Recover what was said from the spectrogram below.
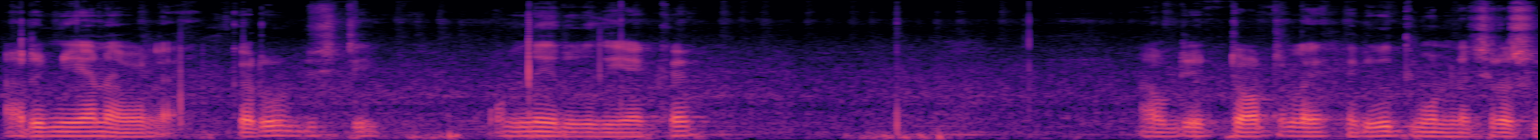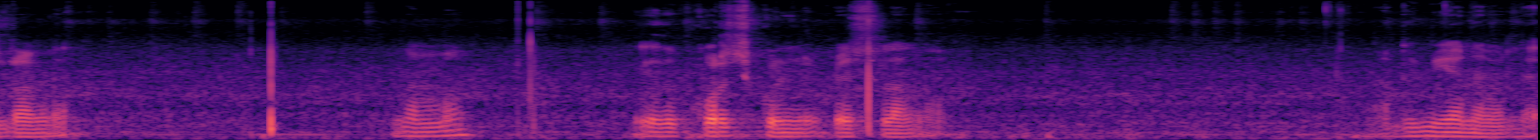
அருமையான வேலை. கரூர் டிஸ்ட்ரிக் ஒன்று இருபது ஏக்கர். அப்படியே டோட்டலாக இருபத்தி மூணு லட்ச ரூபா சொல்கிறாங்க நம்ம ஏதோ குறைச்சி கொஞ்சம் பேசலாங்க. அருமையான விலை.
